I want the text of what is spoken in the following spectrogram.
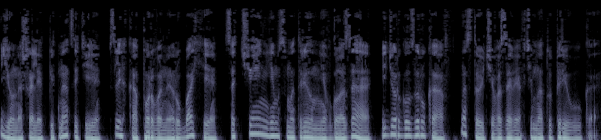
Юноша лет пятнадцати, в слегка порванной рубахе, с отчаянием смотрел мне в глаза и дергал за рукав, настойчиво зовя в темноту переулка.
